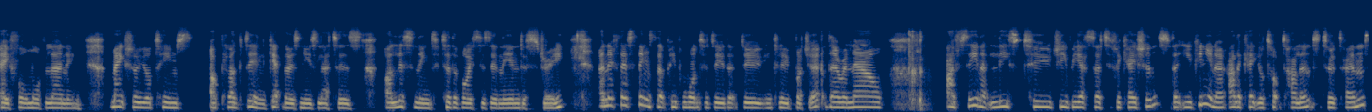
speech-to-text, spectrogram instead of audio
a form of learning. Make sure your teams are plugged in, get those newsletters, are listening to the voices in the industry. And if there's things that people want to do that do include budget, there are now I've seen at least two GBS certifications that you can, you know, allocate your top talent to attend.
